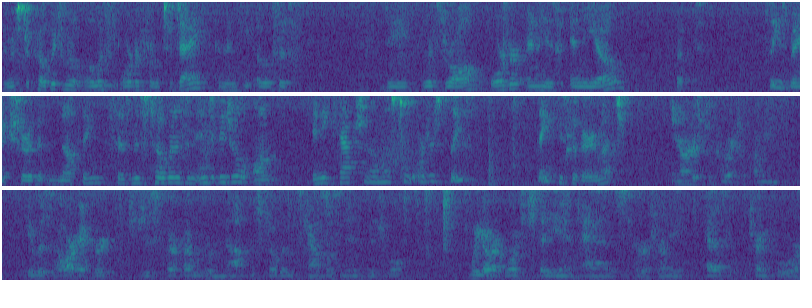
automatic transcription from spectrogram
and Mr. Coppedge will owe us an order from today, and then he owes us the withdrawal order and his NEO, but please make sure that nothing says Ms. Tobin is an individual on any caption on those two orders, please. Thank you so very much. In order to correct, I mean, it was our effort to just clarify we were not Ms. Tobin's counsel as an individual. We are going to stay in as her attorney, as attorney for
